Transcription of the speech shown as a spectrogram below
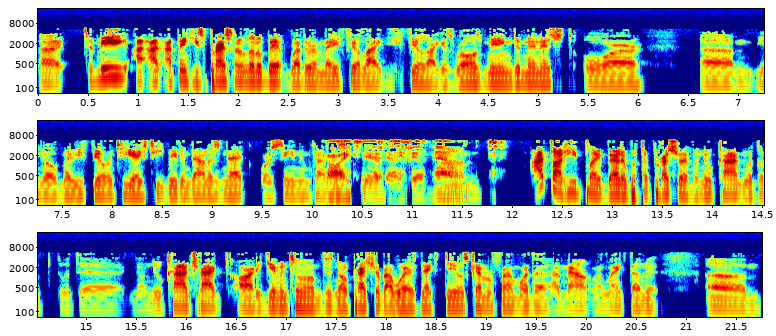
Uh, to me, I, I think he's pressing a little bit, whether it may feel like he feels like his role is being diminished or um, you know, maybe feeling THT breathing down his neck or seeing him kind of. Oh, he's definitely feeling. Um, I thought he played better with the pressure of a new con with the with the you know new contract already given to him. There's no pressure about where his next deal is coming from or the amount or length of it. Um,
